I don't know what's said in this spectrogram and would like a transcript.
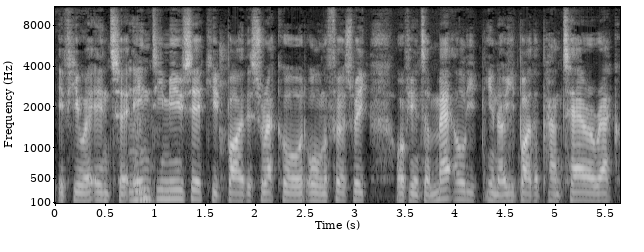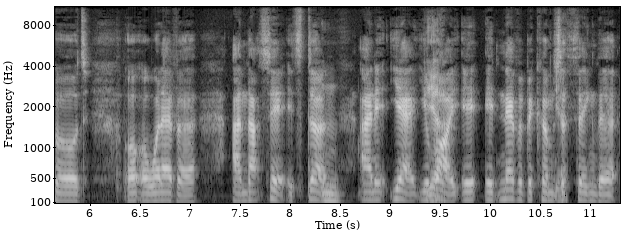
if you were into hmm. indie music, you'd buy this record all in the first week, or if you're into metal, you, you know, you'd buy the Pantera record or, or whatever, and that's it. It's done. And it, yeah, you're Yeah. right. It, it never becomes a thing that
